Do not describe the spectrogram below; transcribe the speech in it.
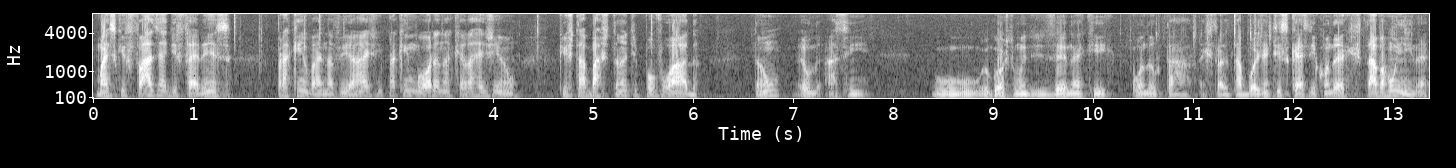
mas que fazem a diferença para quem vai na viagem, para quem mora naquela região, que está bastante povoada. Então, eu, assim, o, eu gosto muito de dizer né, que quando tá, a estrada está boa, a gente esquece de quando é estava ruim, né?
